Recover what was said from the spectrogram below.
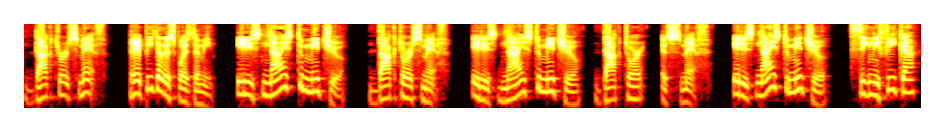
Dr. Smith. Repita después de mí. It is nice to meet you, Dr. Smith. It is nice to meet you, Dr. Smith. It is nice to meet you significa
